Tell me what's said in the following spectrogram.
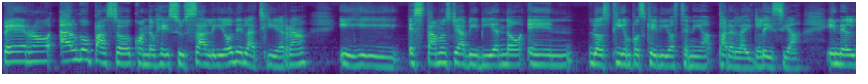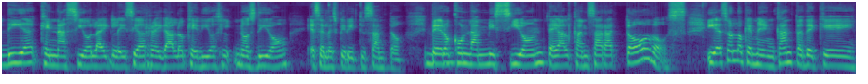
Pero algo pasó cuando Jesús salió de la tierra y estamos ya viviendo en los tiempos que Dios tenía para la iglesia. En el día que nació la iglesia, el regalo que Dios nos dio es el Espíritu Santo, pero con la misión de alcanzar a todos. Y eso es lo que me encanta de que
